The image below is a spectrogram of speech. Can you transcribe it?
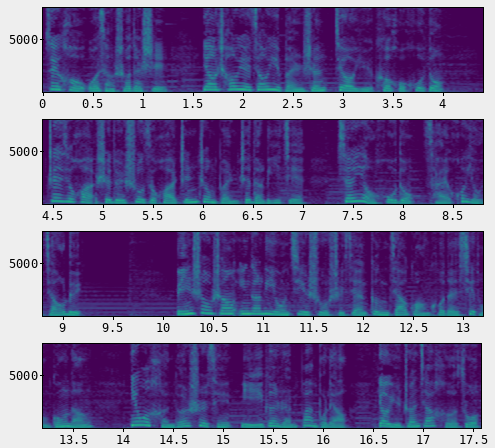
最后，我想说的是，要超越交易本身，就要与客户互动。这句话是对数字化真正本质的理解。先有互动，才会有焦虑。零售商应该利用技术实现更加广阔的系统功能。因为很多事情你一个人办不了，要与专家合作，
